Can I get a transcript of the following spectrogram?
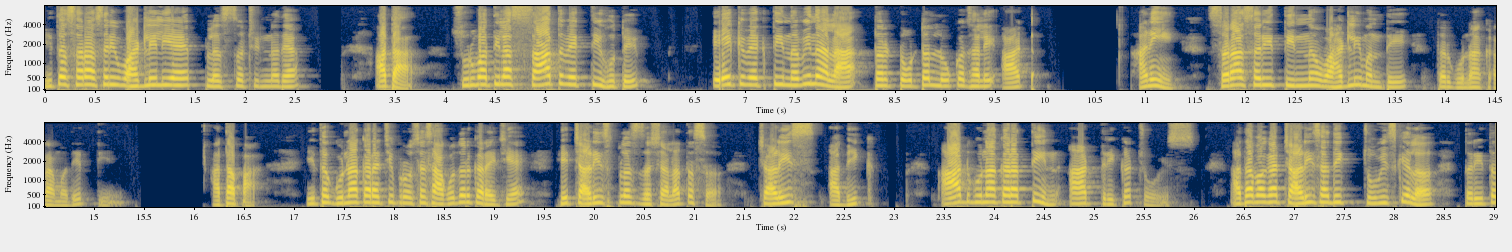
इथं सरासरी वाढलेली आहे प्लसचं चिन्ह द्या. आता सुरुवातीला सात व्यक्ती होते. एक व्यक्ती नवीन आला तर टोटल लोक झाले आठ. आणि सरासरी तीननं वाढली म्हणते तर गुणाकारामध्ये तीन. आता पा इथं गुणाकाराची प्रोसेस अगोदर करायची आहे. हे चाळीस प्लस जशाला तसं. चाळीस अधिक आठ गुणाकारात तीन आठ त्रिक चोवीस. आता बघा चाळीस अधिक चोवीस केलं तर इथं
